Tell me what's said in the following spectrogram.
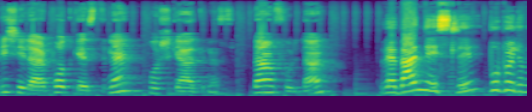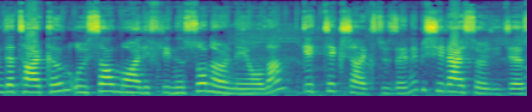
Bir Şeyler Podcast'ine hoş geldiniz. Ben Fulden. Ve ben Nesli. Bu bölümde Tarkan'ın uysal muhalifliğinin son örneği olan Geçecek şarkısı üzerine bir şeyler söyleyeceğiz.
